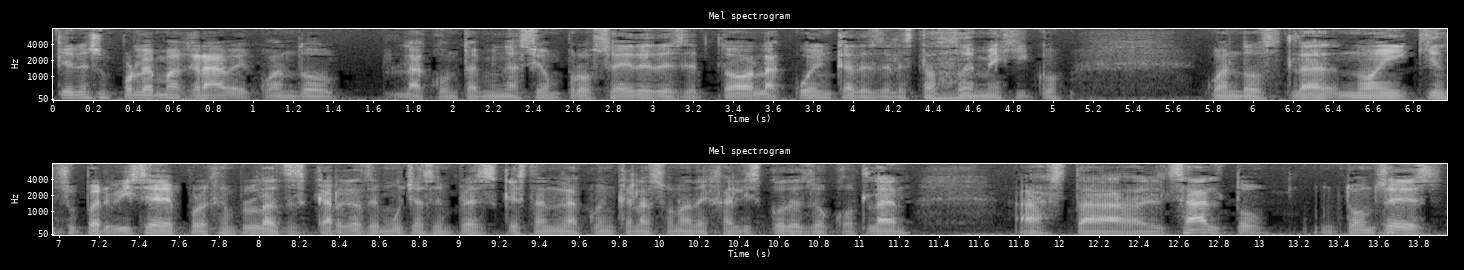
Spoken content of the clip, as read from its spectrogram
tienes un problema grave cuando la contaminación procede desde toda la cuenca, desde el Estado de México, cuando no hay quien supervise, por ejemplo, las descargas de muchas empresas que están en la cuenca, en la zona de Jalisco, desde Ocotlán hasta El Salto. Entonces,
